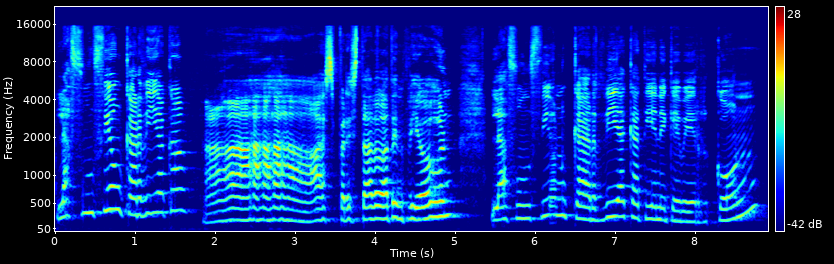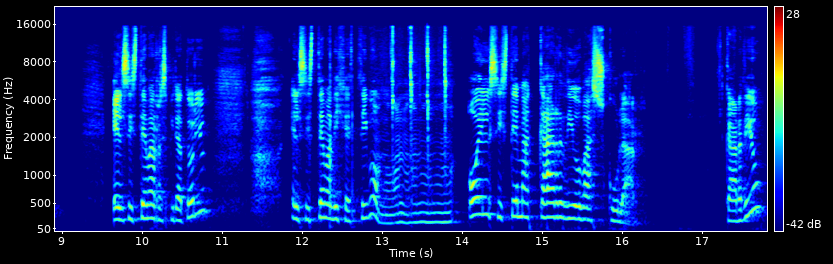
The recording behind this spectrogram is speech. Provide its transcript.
la función cardíaca, ah, has prestado atención, la función cardíaca tiene que ver con el sistema respiratorio, el sistema digestivo o el sistema cardiovascular. Cardio,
